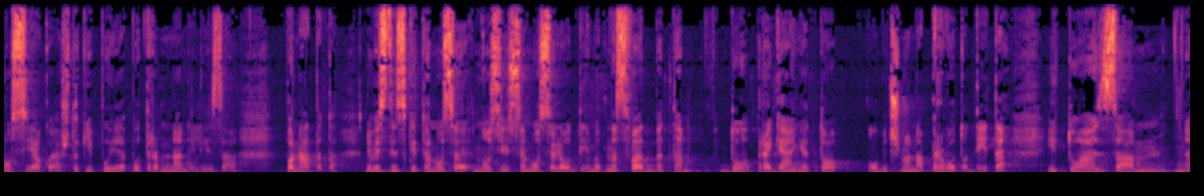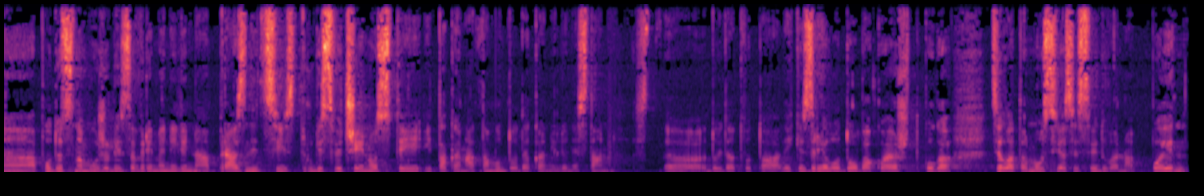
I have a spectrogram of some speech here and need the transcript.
носија која што ќе појде потребна нели за понатака. Невестинските носе, носи се носеле од денот на свадбата до раѓањето обично на првото дете и тоа за а, подоцна можели за време нели на празници, с други свечености и така натаму додека нели не стан а, дојдат во тоа веќе зрело доба која што, кога целата носија се сведува на поед,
